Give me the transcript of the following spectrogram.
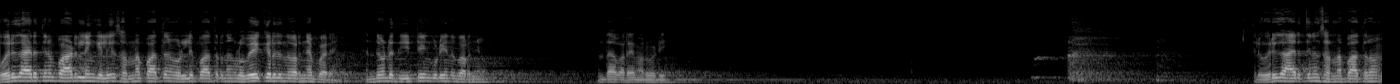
ഒരു കാര്യത്തിനും പാടില്ലെങ്കിൽ സ്വർണപാത്രം വെള്ളിപ്പാത്രം നിങ്ങൾ ഉപയോഗിക്കരുതെന്ന് പറഞ്ഞാൽ പോരെ? എന്തുകൊണ്ട് തീറ്റയും കൂടിയെന്ന് പറഞ്ഞു? എന്താ പറയാ മറുപടി? അല്ല ഒരു കാര്യത്തിനും സ്വർണപാത്രവും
